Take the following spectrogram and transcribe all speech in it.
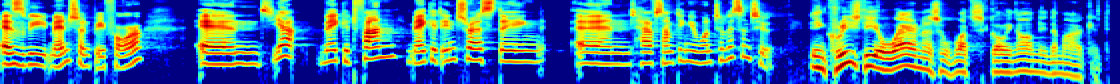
as we mentioned before. And yeah make it fun make it interesting and have something you want to listen to increase the awareness of what's going on in the market.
